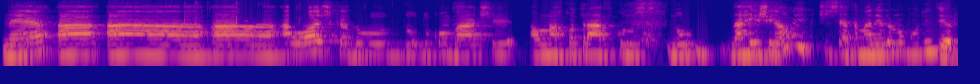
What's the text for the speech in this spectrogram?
né, a, a, a, a lógica do, do, do, combate ao narcotráfico no, no, na região e, de certa maneira, no mundo inteiro.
